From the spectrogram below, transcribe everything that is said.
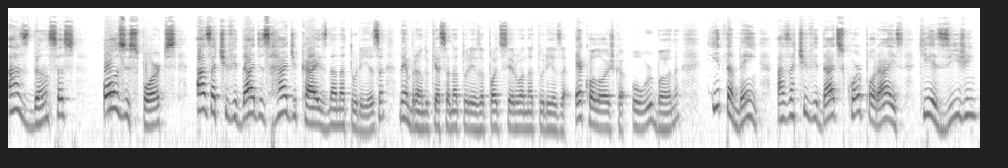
as danças, os esportes, as atividades radicais da natureza, lembrando que essa natureza pode ser uma natureza ecológica ou urbana, e também as atividades corporais que exigem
